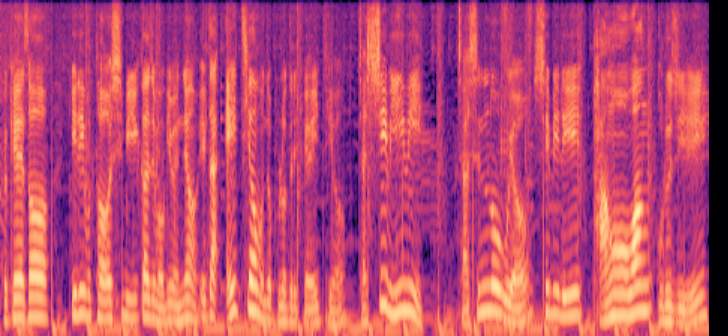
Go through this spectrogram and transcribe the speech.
그렇게 해서 1위부터 12위까지 먹이면요. 일단 A tier 먼저 불러드릴게요. A tier. 자 12위 자 신로고요. 11위 방어왕 우르지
